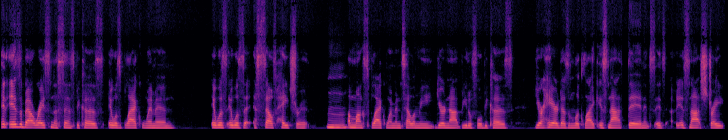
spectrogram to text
It is about race in a sense because it was black women. It was it was a self hatred Hmm. amongst black women telling me you're not beautiful because your hair doesn't look like it's not thin it's it's it's not straight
